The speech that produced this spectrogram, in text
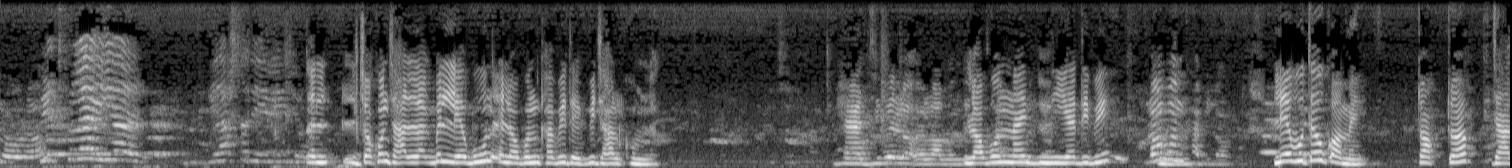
সৌরা যখন ঝাল লাগবে লেবু না লবণ খাবি দেখবি ঝাল কম লাগবে হ্যাঁ জিভে লবণ লবণ নাই ইয়ে দিবি। লবণ খাবি লবণ। লেবুতেও কমে। টক টক ঝাল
